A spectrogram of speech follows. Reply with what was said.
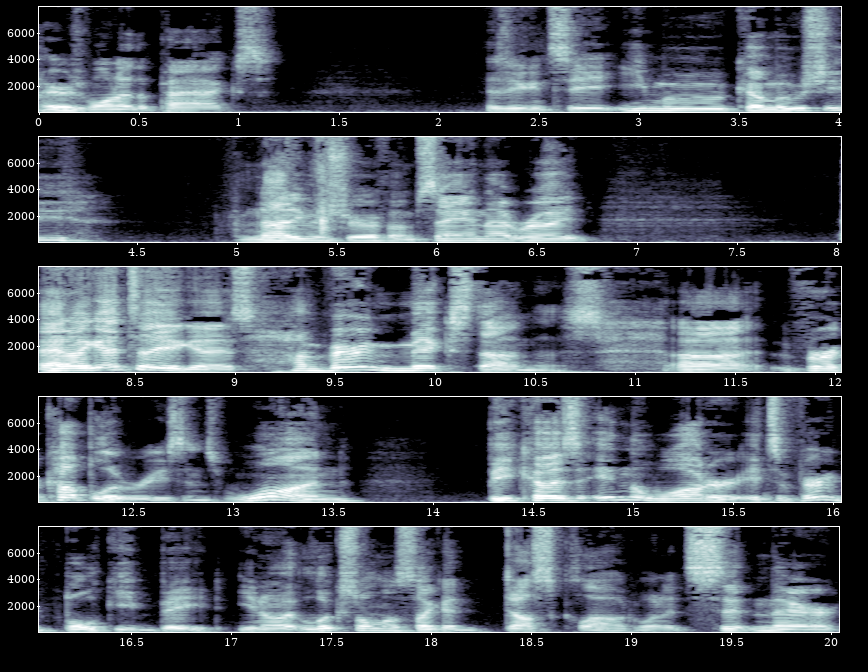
Here's one of the packs. As you can see, Emu Kamushi. I'm not even sure if I'm saying that right. And I got to tell you guys, I'm very mixed on this uh, for a couple of reasons. One, because in the water, it's a very bulky bait. You know, it looks almost like a dust cloud when it's sitting there.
